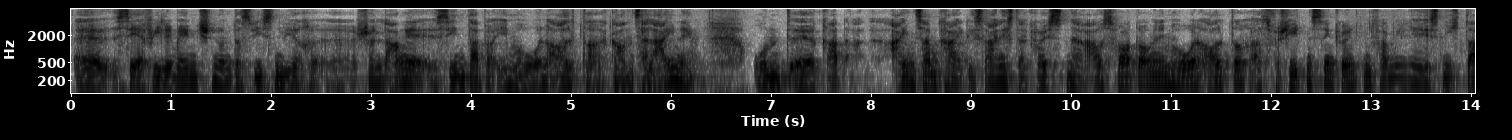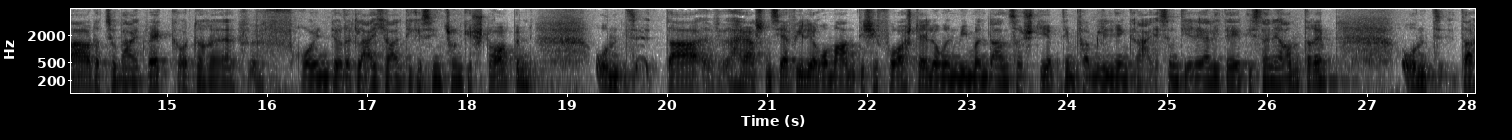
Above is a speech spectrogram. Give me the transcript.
Äh, sehr viele Menschen, und das wissen wir äh, schon lange, sind aber im hohen Alter ganz alleine. Und äh, gerade Einsamkeit ist eines der größten Herausforderungen im hohen Alter, aus verschiedensten Gründen. Familie ist nicht da oder zu weit weg oder Freunde oder Gleichaltige sind schon gestorben. Und da herrschen sehr viele romantische Vorstellungen, wie man dann so stirbt im Familienkreis. Und die Realität ist eine andere. Und da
